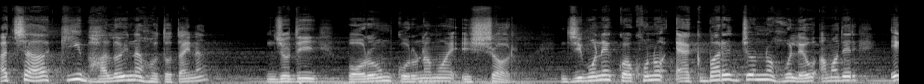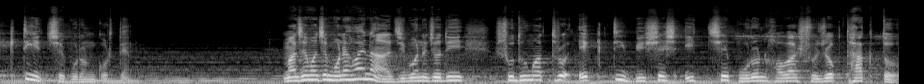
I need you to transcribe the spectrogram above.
আচ্ছা কি ভালোই না হতো, তাই না? যদি পরম করুণাময় ঈশ্বর জীবনে কখনো একবারের জন্য হলেও আমাদের একটি ইচ্ছে পূরণ করতেন। মাঝে মাঝে মনে হয় না, জীবনে যদি শুধুমাত্র একটি বিশেষ ইচ্ছে পূরণ হওয়ার সুযোগ থাকতো,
